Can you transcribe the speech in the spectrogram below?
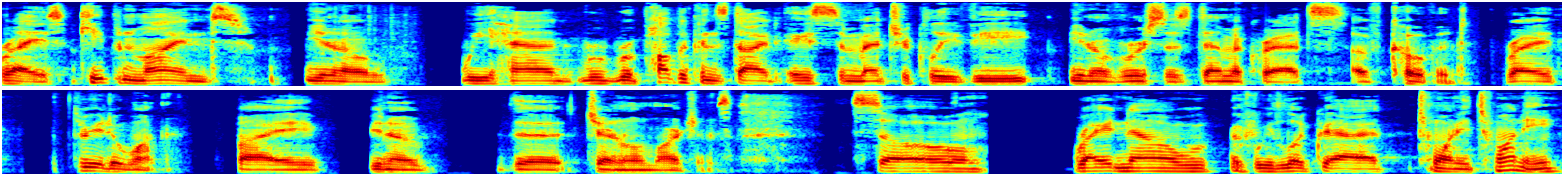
Right. Keep in mind, you know, we had Republicans died asymmetrically, v you know, versus Democrats of COVID. Right, three to one by you know the general margins. So right now, if we look at 2020,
